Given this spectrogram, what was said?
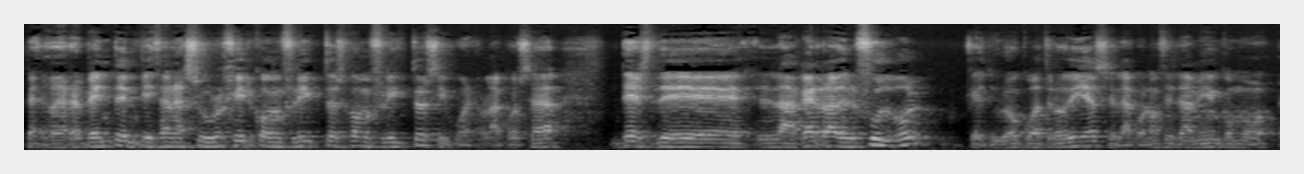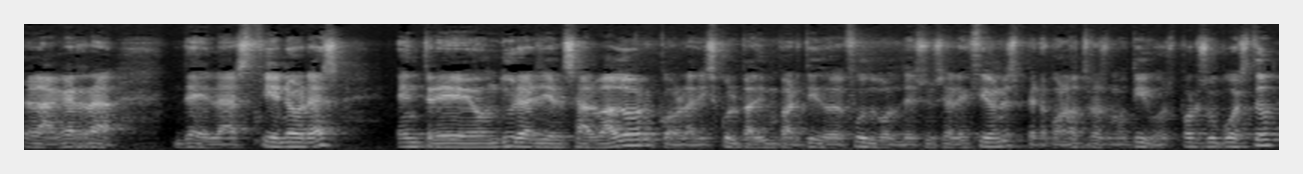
Pero de repente empiezan a surgir conflictos, conflictos, y bueno, la cosa, desde la guerra del fútbol, que duró cuatro días, se la conoce también como la guerra de las 100 horas, entre Honduras y El Salvador, con la disculpa de un partido de fútbol de sus elecciones, pero con otros motivos, por supuesto,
